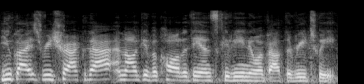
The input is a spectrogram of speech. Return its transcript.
You guys retract that, and I'll give a call to Dan Scavino about the retweet.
